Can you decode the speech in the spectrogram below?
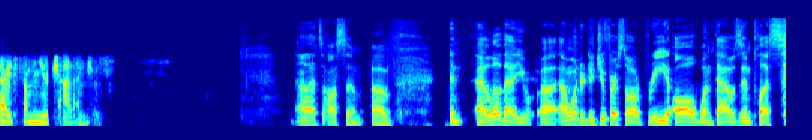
take some new challenges. Oh, that's awesome. Um, and I love that you. Uh, I wonder, did you first of all read all 1,000 plus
